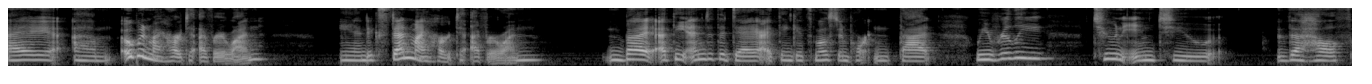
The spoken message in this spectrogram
I um, open my heart to everyone and extend my heart to everyone. But at the end of the day, I think it's most important that we really tune into the health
